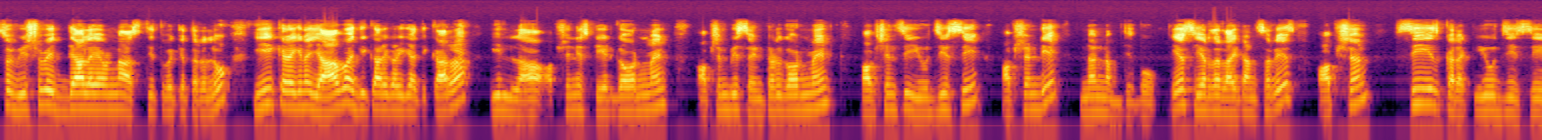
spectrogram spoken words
so ವಿಶ್ವವಿದ್ಯಾಲಯವನ್ನು ಅಸ್ತಿತ್ವಕ್ಕೆ ತರಲು ಈ ಕೆಳಗಿನ ಯಾವ ಅಧಿಕಾರಿಗಳಿಗೆ ಅಧಿಕಾರ ಇಲ್ಲ? Option A state government option B central government option C U G C option D none of the here yes right the is answer C correct U G C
